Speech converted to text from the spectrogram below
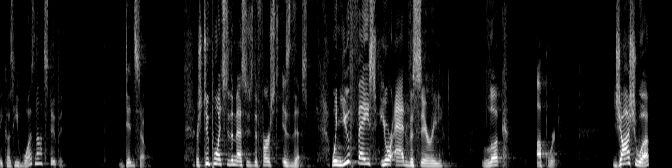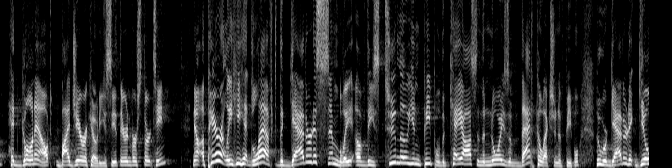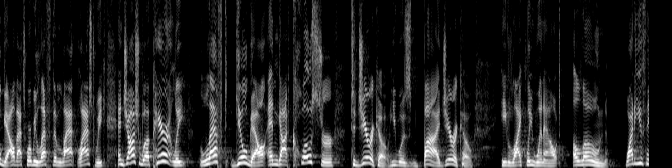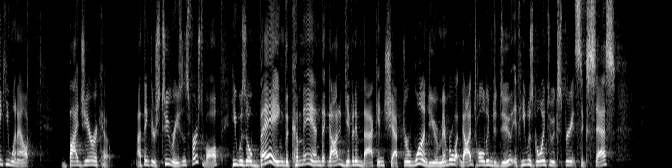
because he was not stupid, did so. There's two points to the message. The first is this when you face your adversary, look upward. Joshua had gone out by Jericho. Do you see it there in verse 13? Now, apparently, he had left the gathered assembly of these two million people, the chaos and the noise of that collection of people who were gathered at Gilgal. That's where we left them last week. And Joshua apparently left Gilgal and got closer to Jericho. He was by Jericho. He likely went out alone. Why do you think he went out by Jericho? I think there's two reasons. First of all, he was obeying the command that God had given him back in chapter 1. Do you remember what God told him to do if he was going to experience success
